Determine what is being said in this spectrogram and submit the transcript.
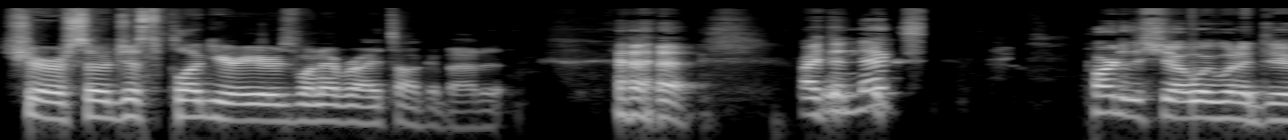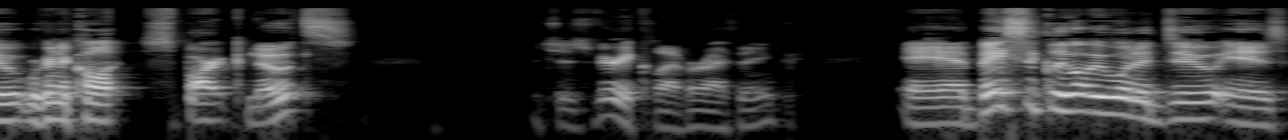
Sure. So just plug your ears whenever I talk about it. All right. The next part of the show we want to do, we're going to call it Spark Notes, which is very clever, I think. And basically, what we want to do is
